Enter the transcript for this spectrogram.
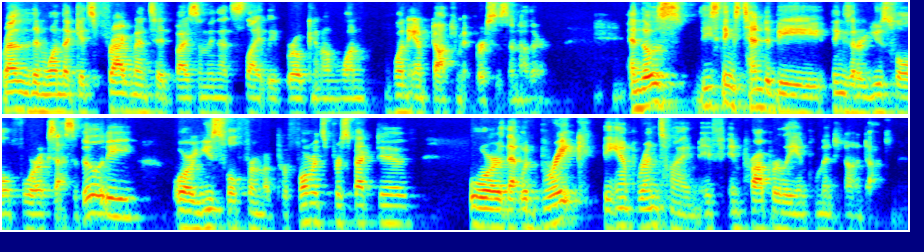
rather than one that gets fragmented by something that's slightly broken on one, one AMP document versus another. And those these things tend to be things that are useful for accessibility or useful from a performance perspective or that would break the AMP runtime if improperly implemented on a document.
